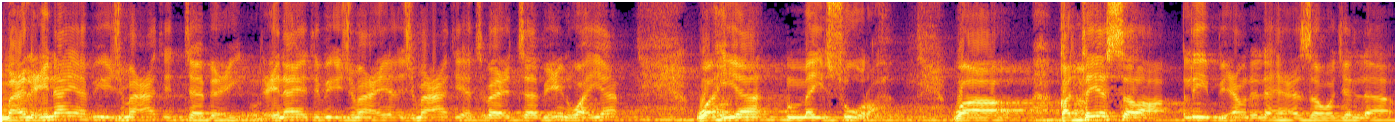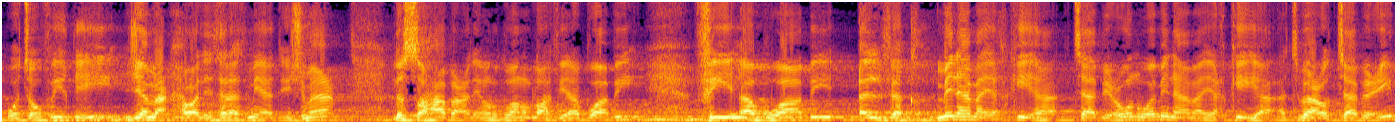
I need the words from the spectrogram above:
مع العناية بإجماعات التابعين والعناية باجماع إجماعات أتباع التابعين وهي وهي ميسورة. وقد تيسر لي بعون الله عز وجل وتوفيقه جمع حوالي 300 إجماع للصحابة عليهم رضوان الله في ابواب في أبواب الفقه. منها ما يحكيها تابعون ومنها ما يحكيها أتباع التابعين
